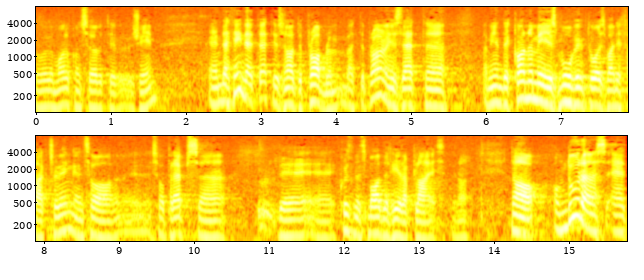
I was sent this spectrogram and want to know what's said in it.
toward a more conservative regime. And I think that that is not the problem, but the problem is that, uh, I mean, the economy is moving towards manufacturing, and so, uh, so perhaps uh, the uh, Kuznets model here applies. You know. Now, Honduras had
